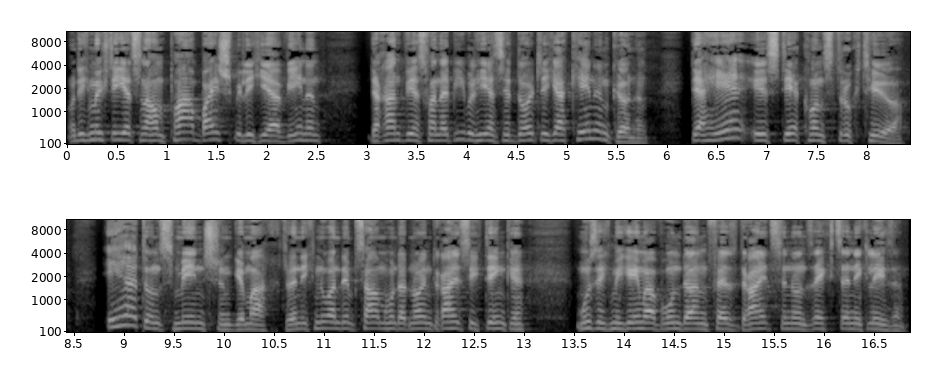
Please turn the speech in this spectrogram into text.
Und ich möchte jetzt noch ein paar Beispiele hier erwähnen, daran wir es von der Bibel her sehr deutlich erkennen können. Der Herr ist der Konstrukteur. Er hat uns Menschen gemacht. Wenn ich nur an den Psalm 139 denke, muss ich mich immer wundern, Vers 13 und 16 ich lese.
